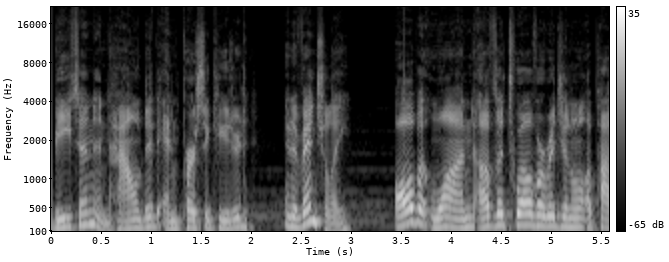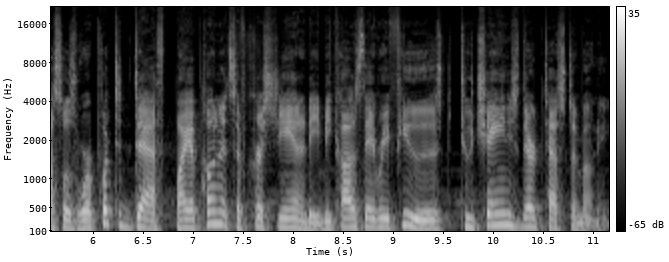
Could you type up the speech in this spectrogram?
beaten and hounded and persecuted, and eventually, all but one of the 12 original apostles were put to death by opponents of Christianity because they refused to change their testimony.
